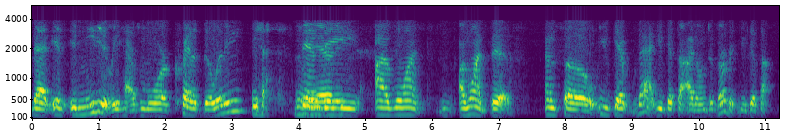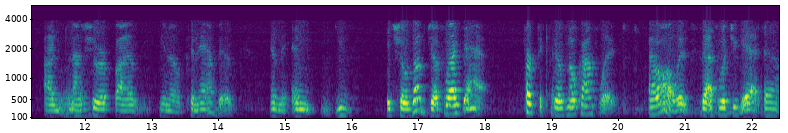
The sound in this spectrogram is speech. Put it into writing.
that it immediately has more credibility Yes. Than the I want I want this, and so you get that you get the I don't deserve it. You get the I'm not Mhm. sure if I you know can have this, and and you it shows up just like that. Perfect. There's no conflict at all. It's that's what you get. Yeah.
